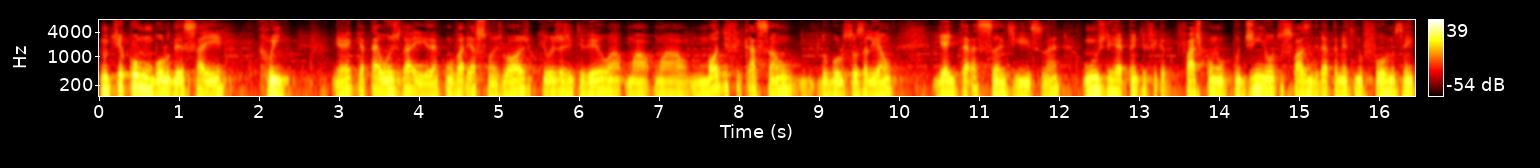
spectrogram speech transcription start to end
não tinha como um bolo desse sair ruim. É que até hoje daí, né, com variações. Lógico que hoje a gente vê uma, uma, uma modificação do bolo Souza Leão e é interessante isso, né? Uns de repente fica faz como pudim, outros fazem diretamente no forno sem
